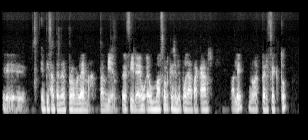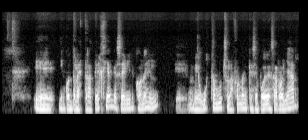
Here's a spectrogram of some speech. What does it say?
eh, empieza a tener problemas también. Es decir, es, un mazo que se le puede atacar, ¿vale? No es perfecto. Eh, y en cuanto a la estrategia que seguir con él, eh, me gusta mucho la forma en que se puede desarrollar,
